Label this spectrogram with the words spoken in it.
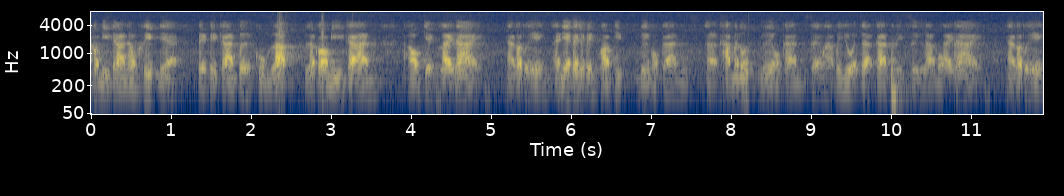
เขามีการเอาคลิปเนี่ยไปเป็นการเปิดกลุ่มลับ แล้วก็มีการเอาเก็บรายได้ฆ่ากับตัวเอง อันเนี้ยก็จะเป็นความผิดเรื่องของการเอ่อค้ามนุษย์เรื่องของการแสวงหาประโยชน์จากการผลิตสื่อลามกรายได้ฆ่ากับตัวเอง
